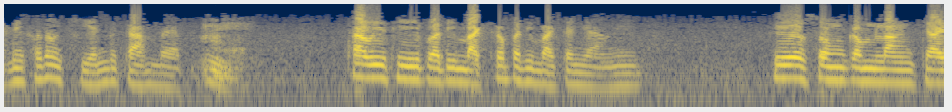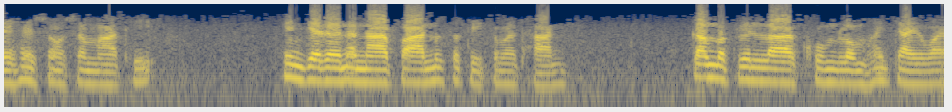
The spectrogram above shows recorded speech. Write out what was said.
บนี้เขาต้องเขียนไปตามแบบถ้าวิธีปฏิบัติก็ปฏิบัติกันอย่างนี้ คือทรงกำลังใจให้ทรงสมาธิเพ่งเจริญอนาปานุสติกรรมฐานกำหนดเวลาคุมลมให้ใจไว้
